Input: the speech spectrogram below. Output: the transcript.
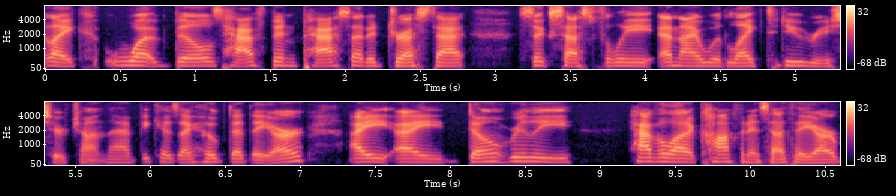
like what bills have been passed that address that successfully and I would like to do research on that because I hope that they are. I I don't really have a lot of confidence that they are.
